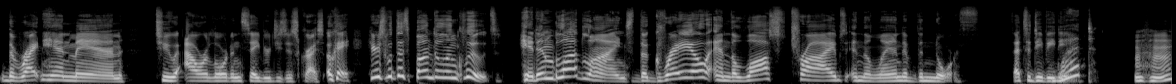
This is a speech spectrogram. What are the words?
the right hand man to our Lord and Savior Jesus Christ. Okay, here's what this bundle includes: Hidden Bloodlines, The Grail, and the Lost Tribes in the Land of the North. That's a DVD. What? Mm-hmm.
